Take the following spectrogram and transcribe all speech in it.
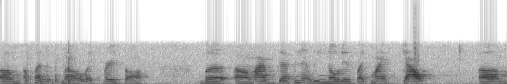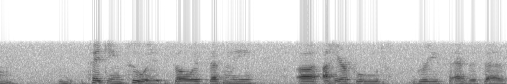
um, a pleasant smell, like very soft. But um, I've definitely noticed like my scalp um, taking to it. So it's definitely uh, a hair food grease, as it says.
